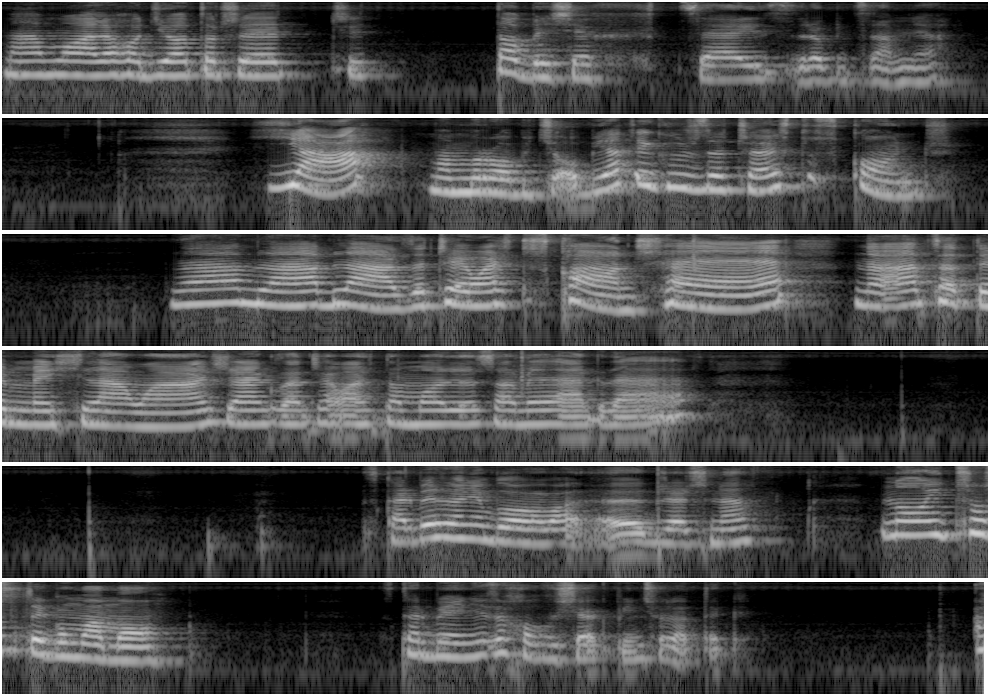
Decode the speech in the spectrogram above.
Mamo, ale chodzi o to, czy, czy tobie się chce zrobić za mnie. Ja mam robić obiad, jak już zaczęłaś, to skończ. Bla, bla, bla, zaczęłaś, to skończ, he? No, a co ty myślałaś? Jak zaczęłaś, to może sobie nagrać? Skarbie, nie było e, grzeczne. No i co z tego, mamo? Skarbie, nie zachowuj się jak pięciolatek. A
